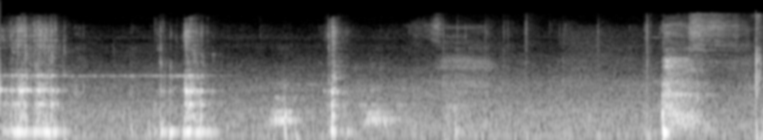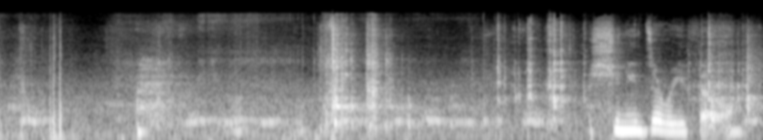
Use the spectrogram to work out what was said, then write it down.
she needs a refill.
